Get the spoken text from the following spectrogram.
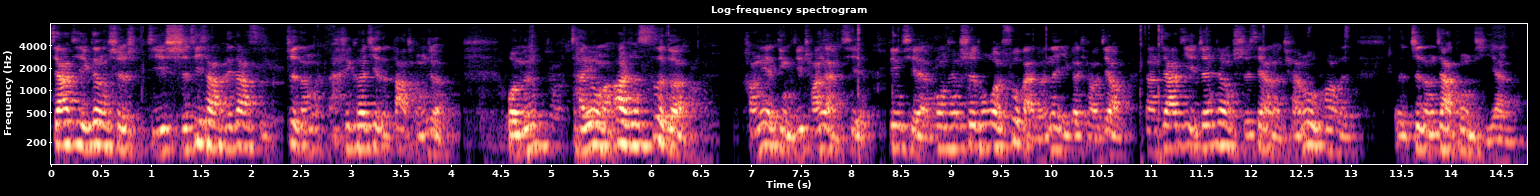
佳绩更是集实际上 ADAS 智能黑科技的大成者。我们采用了二十四个行业顶级传感器，并且工程师通过数百轮的一个调教，让佳绩真正实现了全路况的。呃，智能驾控体验。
